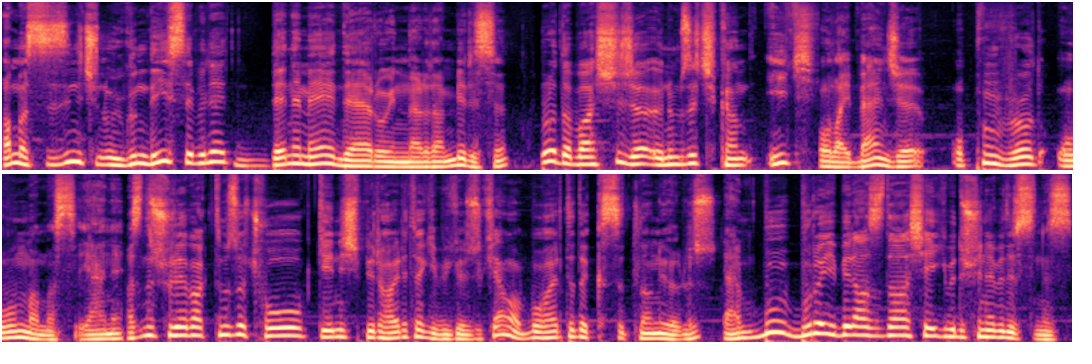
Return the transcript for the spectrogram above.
Ama sizin için uygun değilse bile denemeye değer oyunlardan birisi. Burada başlıca önümüze çıkan ilk olay bence open world olmaması. Yani aslında şuraya baktığımızda çok geniş bir harita gibi gözüküyor ama bu haritada kısıtlanıyoruz. Yani bu burayı biraz daha şey gibi düşünebilirsiniz.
